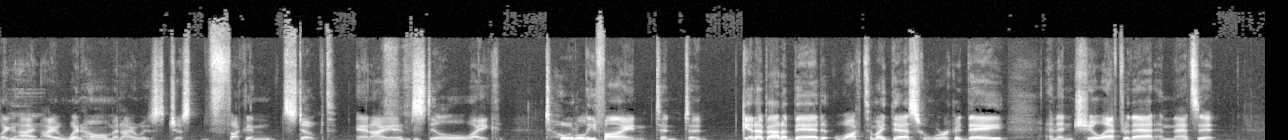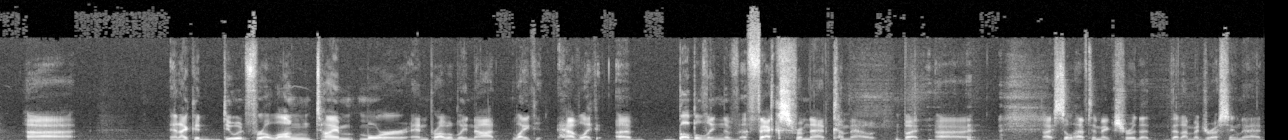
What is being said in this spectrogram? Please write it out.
Like I, I went home and I was just fucking stoked, and I am still like totally fine to to get up out of bed, walk to my desk, work a day, and then chill after that, and that's it and I could do it for a long time more and probably not like have like a bubbling of effects from that come out. But uh, I still have to make sure that that I'm addressing that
